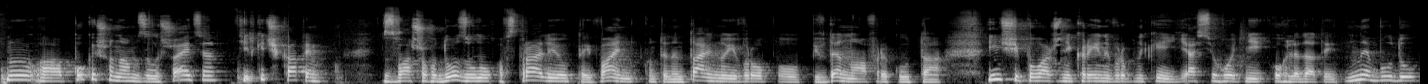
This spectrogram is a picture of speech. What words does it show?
Ну, а поки що нам залишається тільки чекати. З вашого дозволу Австралію, Тайвань, континентальну Європу, Південну Африку та інші поважні країни-виробники я сьогодні оглядати не буду.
